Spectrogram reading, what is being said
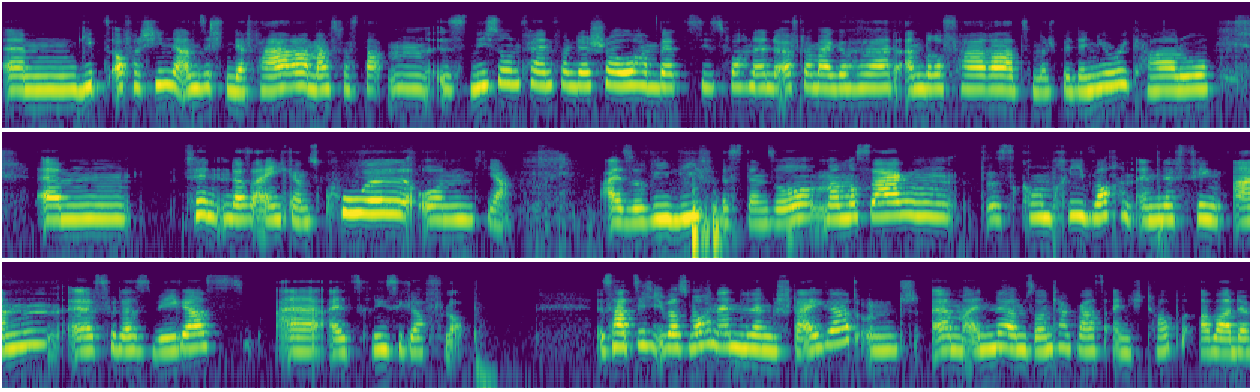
Ähm, Gibt es auch verschiedene Ansichten der Fahrer. Max Verstappen ist nicht so ein Fan von der Show, haben wir jetzt dieses Wochenende öfter mal gehört. Andere Fahrer, zum Beispiel Daniel Ricciardo, ähm, finden das eigentlich ganz cool und ja. Also, wie lief es denn so? Man muss sagen, das Grand Prix-Wochenende fing an äh, für Las Vegas äh, als riesiger Flop. Es hat sich übers Wochenende dann gesteigert und am Ende am Sonntag war es eigentlich top, aber der,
